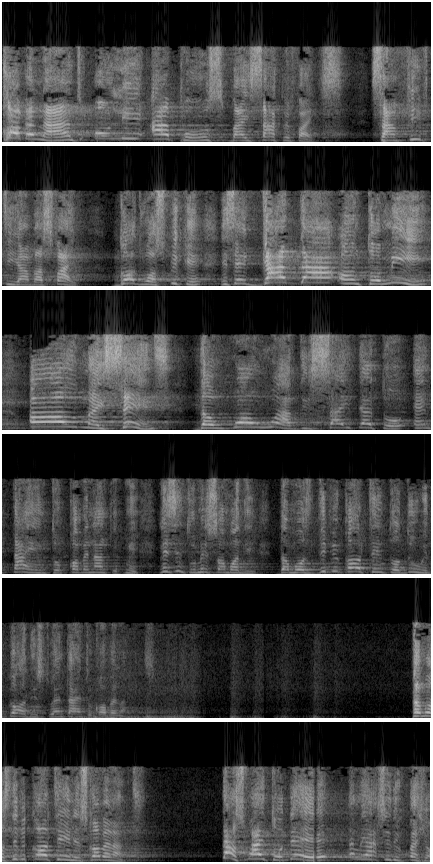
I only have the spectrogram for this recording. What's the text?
Covenant only happens by sacrifice. Psalm 50 and verse 5. God was speaking. He said, Gather unto me all my saints, the one who have decided to enter into covenant with me. Listen to me, somebody. The most difficult thing to do with God is to enter into covenant. The most difficult thing is covenant. That's why today, let me ask you the question.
